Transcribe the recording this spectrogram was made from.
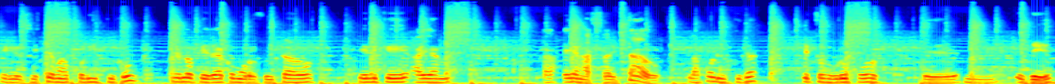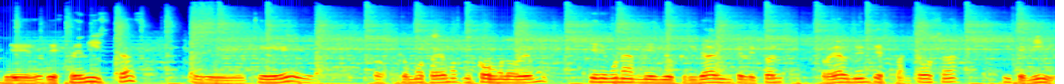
en el sistema político es lo que da como resultado el que hayan, hayan asaltado la política estos grupos eh, de, extremistas que, como sabemos y como lo vemos, tienen una mediocridad intelectual realmente espantosa y temible.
